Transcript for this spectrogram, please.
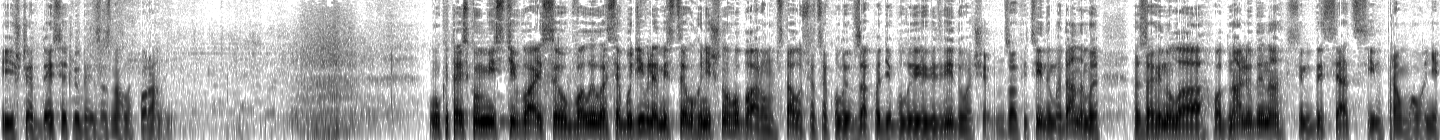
і ще 10 людей зазнали поранень. У китайському місті Вайсе обвалилася будівля місцевого нічного бару. Сталося це, коли в закладі були відвідувачі. За офіційними даними загинула одна людина, 77 травмовані.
